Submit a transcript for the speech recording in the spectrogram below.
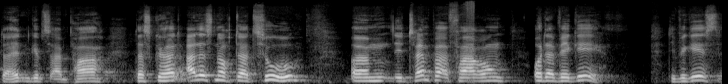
da hinten gibt es ein paar. Das gehört alles noch dazu. Ähm, die Tremper-Erfahrung oder WG. Die WG, ist,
